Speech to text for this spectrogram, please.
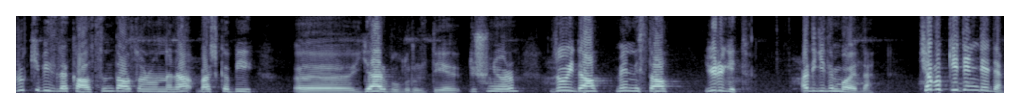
Rookie bizle kalsın daha sonra onlara başka bir e, yer buluruz diye düşünüyorum. Zoe de. Yürü git. Hadi gidin bu evden. Çabuk gidin dedim.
